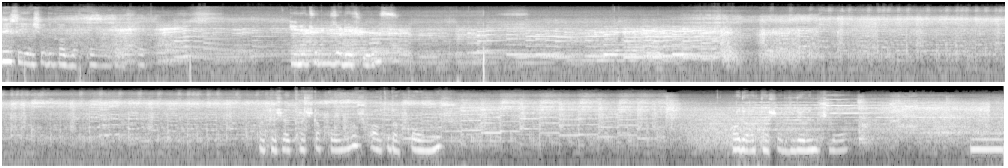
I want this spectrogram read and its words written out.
Neyse yaşadık Allah'tan arkadaşlar. Yine turumuza geçiyoruz. Arkadaşlar kaç dakika olmuş? 6 dakika olmuş. Hadi arkadaşlar gidelim şuraya. Hmm.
